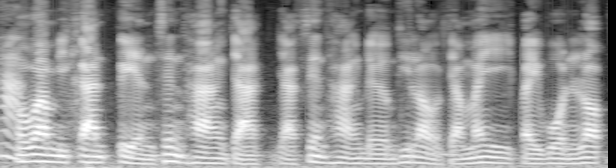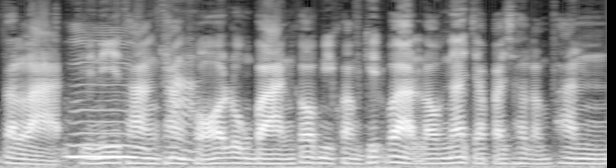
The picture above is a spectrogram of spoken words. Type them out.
ค่ะเพราะว่ามีการเปลี่ยนเส้นทางจากจากเส้นทางเดิมที่เราจะไม่ไปวนรอบตลาดอืมทีนี้ทางทางค่ะพอโรงพยาบาลก็มีความคิดว่าเราน่าจะประชาสัมพันธ์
